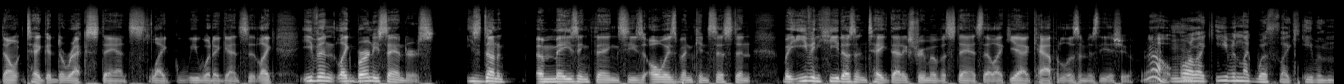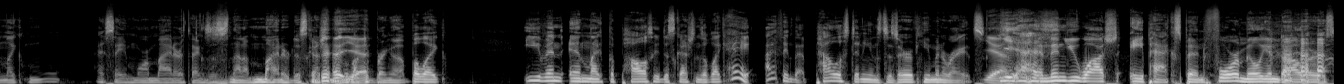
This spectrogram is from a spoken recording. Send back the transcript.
don't take a direct stance like we would against it. Like even like Bernie Sanders, he's done amazing things. He's always been consistent, but even he doesn't take that extreme of a stance that like yeah, capitalism is the issue. No, or mm-hmm. like even like with like even like m- I say more minor things. This is not a minor discussion that I'm Yeah. about to bring up, but like even in like the policy discussions of like, hey, I think that Palestinians deserve human rights. Yeah. yes And then you watched AIPAC spend four million dollars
